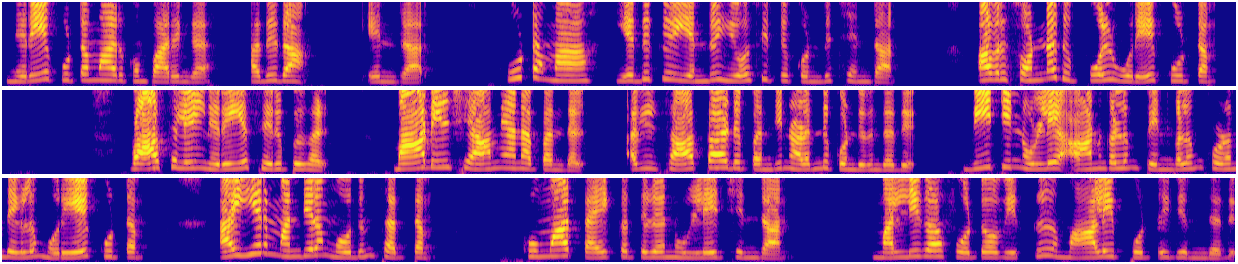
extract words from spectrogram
நிறைய கூட்டமா இருக்கும் பாருங்க. அதுதான் என்றார். கூட்டமா? எதுக்கு? என்று யோசித்து கொண்டு சென்றான். அவர் சொன்னது போல் ஒரே கூட்டம். வாசலில் நிறைய செருப்புகள். மாடில் ஷியாமியான பந்தல். அதில் சாப்பாடு பந்தி நடந்து கொண்டிருந்தது. வீட்டின் உள்ளே ஆண்களும் பெண்களும் குழந்தைகளும் ஒரே கூட்டம். ஐயர் மந்திரம் மோதும் சத்தம். குமார் தயக்கத்துடன் உள்ளே சென்றான். மல்லிகா போட்டோவிற்கு மாலை போட்டிருந்தது.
